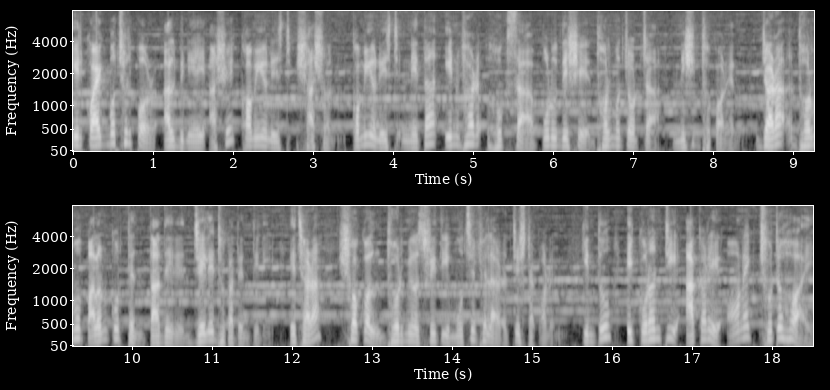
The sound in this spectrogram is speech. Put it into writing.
এর কয়েক বছর পর আলবেনিয়ায় আসে কমিউনিস্ট শাসন। কমিউনিস্ট নেতা ইনভার হোক্সা পুরো দেশে ধর্মচর্চা নিষিদ্ধ করেন। যারা ধর্ম পালন করতেন, তাদের জেলে ঢোকাতেন তিনি। এছাড়া সকল ধর্মীয় স্মৃতি মুছে ফেলার চেষ্টা করেন। কিন্তু এই কোরআনটি আকারে অনেক ছোট হওয়ায়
